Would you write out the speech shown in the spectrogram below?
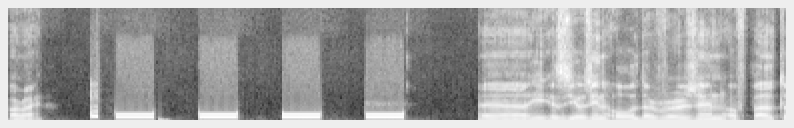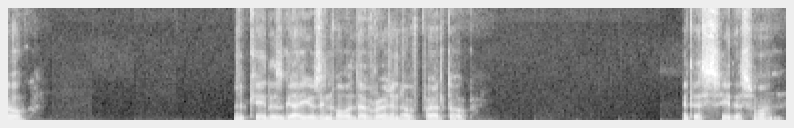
All right. Uh, he is using older version of Paltalk. Okay, this guy using older version of Paltalk. Let us see this one.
